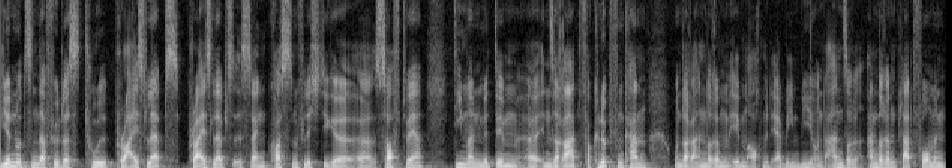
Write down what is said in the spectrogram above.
Wir nutzen dafür das Tool PriceLabs. PriceLabs ist eine kostenpflichtige äh, Software, die man mit dem äh, Inserat verknüpfen kann, unter anderem eben auch mit Airbnb und andere, anderen Plattformen.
